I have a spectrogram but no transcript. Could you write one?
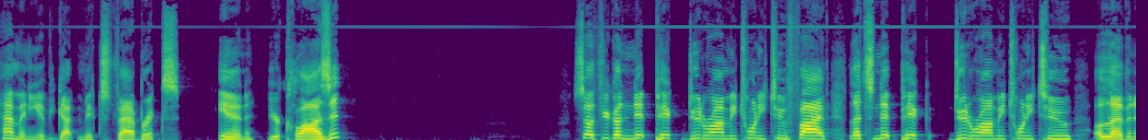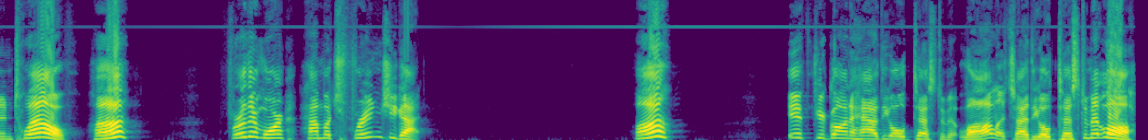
How many of you got mixed fabrics in your closet? So if you're going to nitpick Deuteronomy 22 5, let's nitpick Deuteronomy 22:11 and 12. Huh? Furthermore, how much fringe you got? Huh? If you're going to have the Old Testament law, let's have the Old Testament law.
